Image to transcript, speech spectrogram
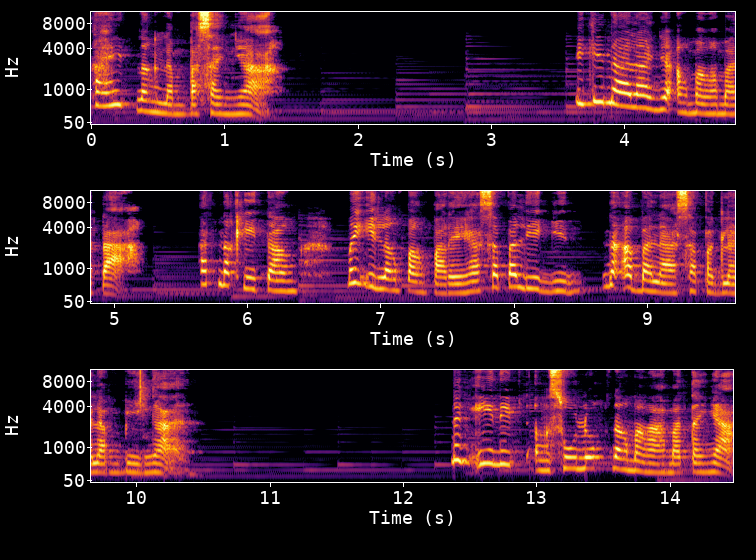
kahit nang lampasan niya. Ikilala niya ang mga mata at nakitang may ilang pang pareha sa paligid na abala sa paglalambingan. Nag-init ang sulok ng mga mata niya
